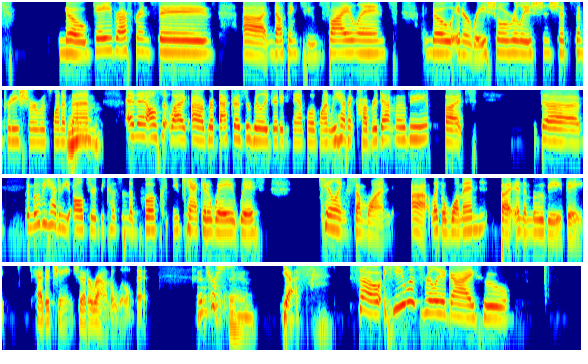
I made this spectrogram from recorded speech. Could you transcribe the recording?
no gay references, uh, nothing too violent, no interracial relationships, I'm pretty sure was one of them. Mm. And then also, like, uh, Rebecca's a really good example of one. We haven't covered that movie, but the the movie had to be altered because in the book you can't get away with killing someone uh, like a woman but in the movie they had to change that around a little bit Interesting. yes so he was really a guy who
